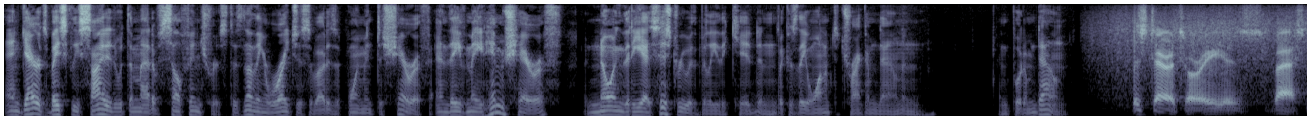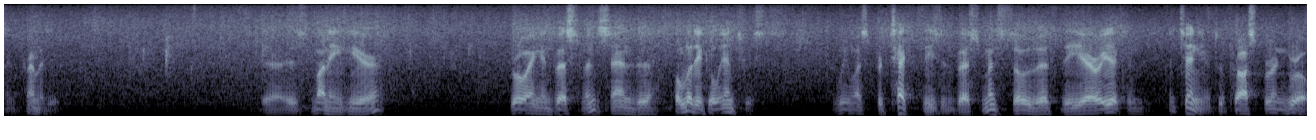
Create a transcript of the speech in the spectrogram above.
And Garrett's basically sided with them out of self interest. There's nothing righteous about his appointment to sheriff, and they've made him sheriff, knowing that he has history with Billy the Kid, and because they want him to track him down and, and put him down. This territory is vast and primitive. There is money here, growing investments, and uh, political interests. We must protect these investments so that the area can continue to prosper and grow.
